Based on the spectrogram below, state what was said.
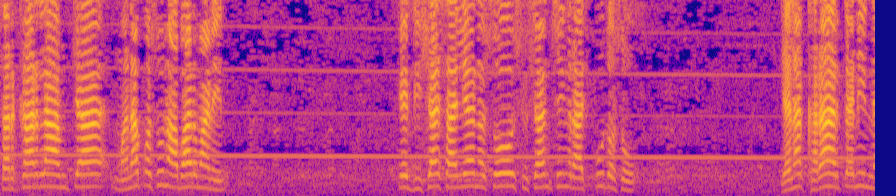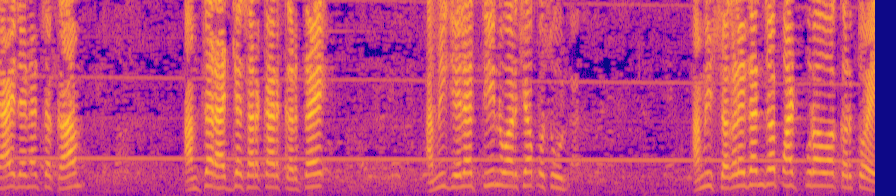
सरकारला आमच्या मनापासून आभार मानेन. की दिशा सालियान असो सुशांत सिंग राजपूत असो. यांना खऱ्या अर्थाने न्याय देण्याचं काम आमचं राज्य सरकार करत आहे आम्ही गेल्या तीन वर्षापासून आम्ही सगळेजण जो पाठपुरावा करतोय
